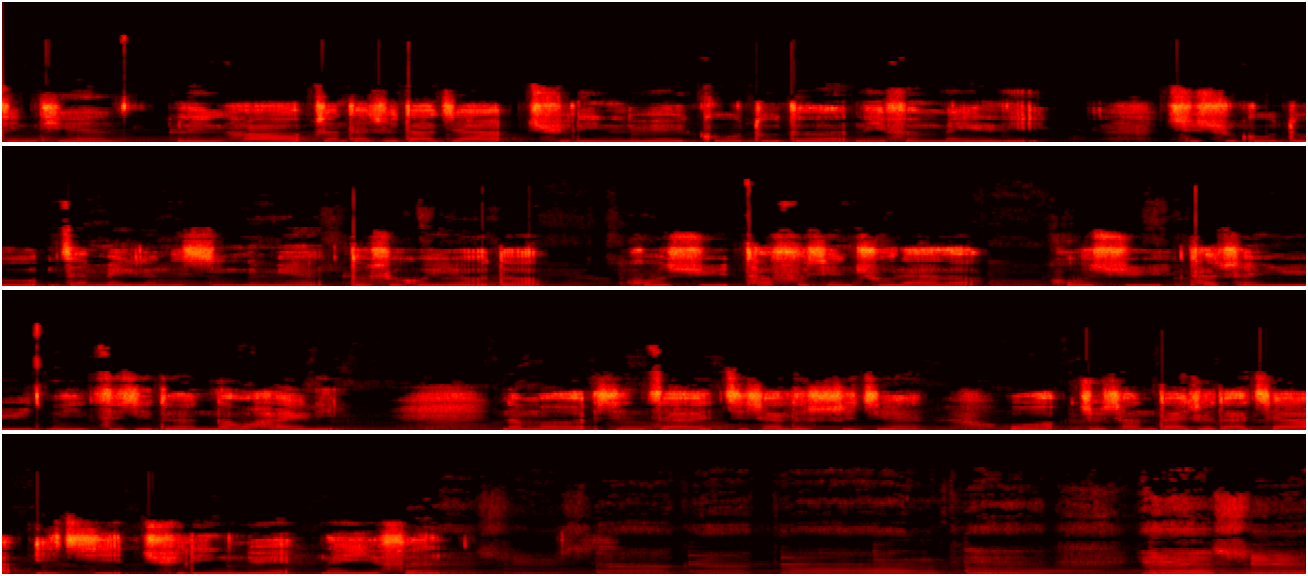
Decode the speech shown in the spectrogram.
今天林浩将带着大家去领略孤独的那份魅力。其实孤独在每个人的心里面都是会有的，或许它浮现出来了，或许它沉于你自己的脑海里。那么现在接下来的时间，我就将带着大家一起去领略那一份。也许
